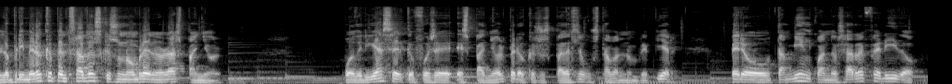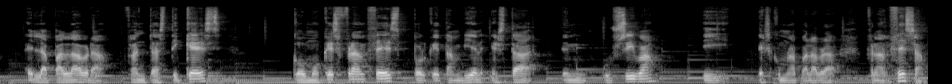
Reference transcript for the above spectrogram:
Lo primero que he pensado es que su nombre no era español. Podría ser que fuese español, pero que a sus padres le gustaba el nombre Pierre. Pero también cuando se ha referido en la palabra fantastiques, como que es francés, porque también está en cursiva y es como una palabra francesa.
